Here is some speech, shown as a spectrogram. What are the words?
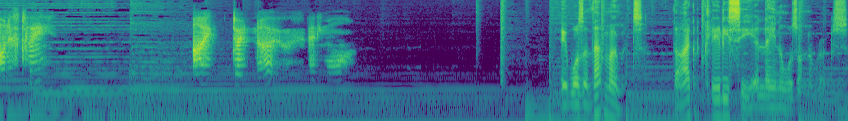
Honestly, I don't know anymore. It was at that moment that I could clearly see Elena was on the ropes.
